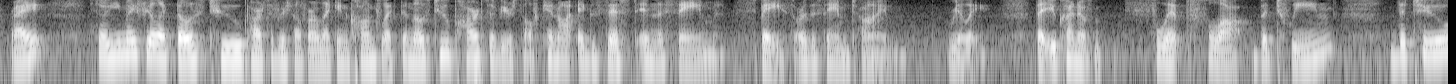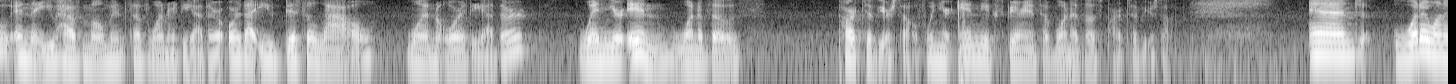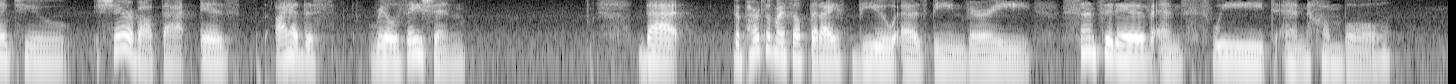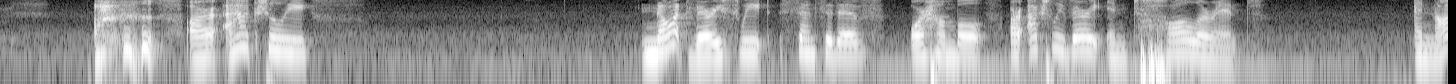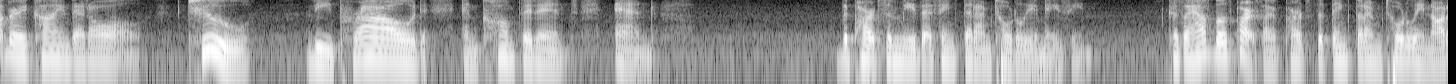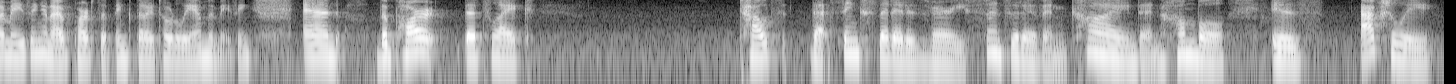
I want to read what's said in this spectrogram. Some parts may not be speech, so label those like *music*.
right? So you may feel like those two parts of yourself are like in conflict, and those two parts of yourself cannot exist in the same space or the same time, really. That you kind of flip flop between the two, and that you have moments of one or the other, or that you disallow one or the other when you're in one of those parts of yourself, when you're in the experience of one of those parts of yourself. And what I wanted to share about that is I had this realization that the parts of myself that I view as being very sensitive and sweet and humble *laughs* are, actually not very sweet, sensitive, or humble, are actually very intolerant and not very kind at all to the proud and confident and the parts of me that think that I'm totally amazing. Because I have both parts. I have parts that think that I'm totally not amazing, and I have parts that think that I totally am amazing. And the part that's like touts that thinks that it is very sensitive and kind and humble is actually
